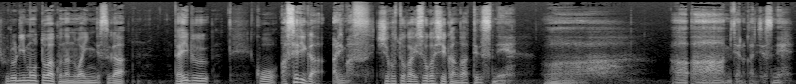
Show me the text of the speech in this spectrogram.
フルリモートワークなのはいいんですが、だいぶ、こう、焦りがあります。仕事が忙しい感があってですね、わあああ、あみたいな感じですね。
